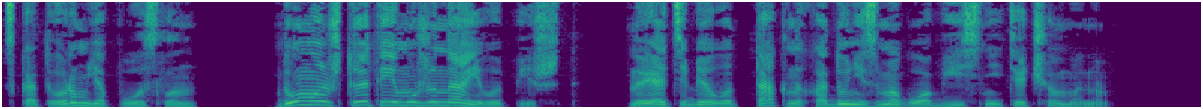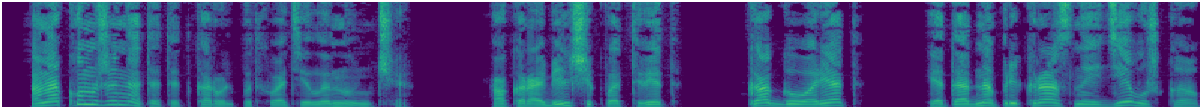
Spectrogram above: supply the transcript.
с которым я послан. Думаю, что это ему жена его пишет, но я тебе вот так на ходу не смогу объяснить, о чем оно. А на ком женат этот король, подхватила Нунча. А корабельщик в ответ, как говорят, это одна прекрасная девушка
